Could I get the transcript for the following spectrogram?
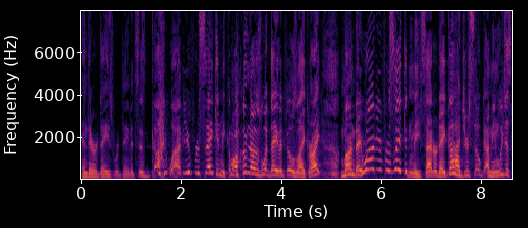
And there are days where David says, God, why have you forsaken me? Come on, who knows what David feels like, right? Monday, why have you forsaken me? Saturday, God, you're so good. I mean, we just,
